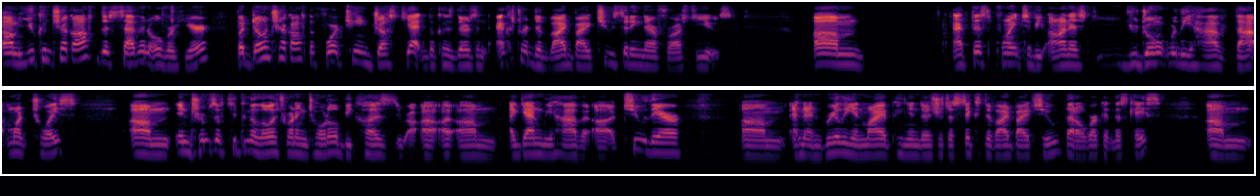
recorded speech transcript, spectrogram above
Um, you can check off the 7 over here, but don't check off the 14 just yet because there's an extra divide by 2 sitting there for us to use. Um, at this point, to be honest, you don't really have that much choice. Um, in terms of keeping the lowest running total, because uh, uh, um, again we have uh, two there, um, and then really, in my opinion, there's just a six divide by two that'll work in this case. Um,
